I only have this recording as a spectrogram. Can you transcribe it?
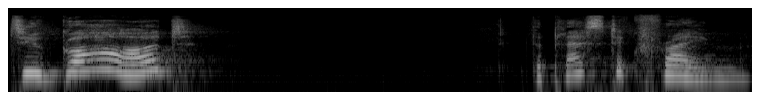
To God, the plastic frame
